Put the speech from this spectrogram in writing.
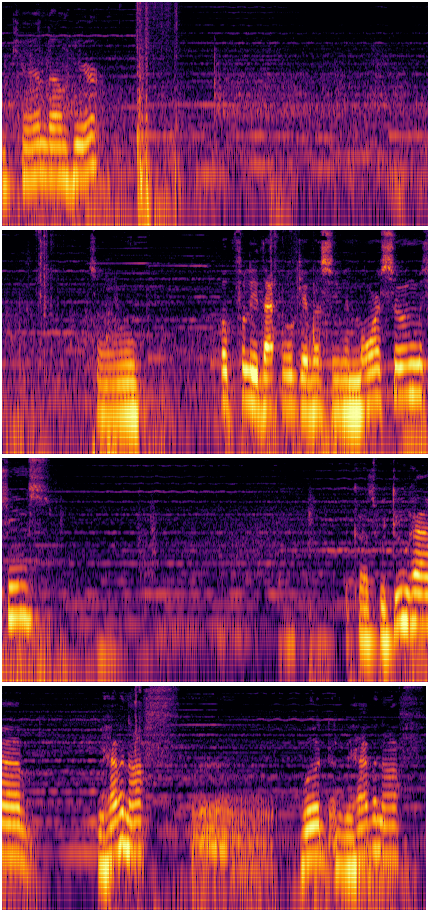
We can down here. So hopefully that will give us even more sewing machines. Because we do have we have enough uh, wood and we have enough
